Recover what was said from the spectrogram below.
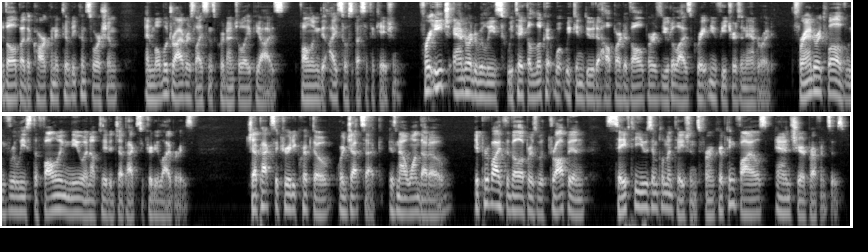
developed by the Car Connectivity Consortium and mobile driver's license credential APIs following the ISO specification. For each Android release, we take a look at what we can do to help our developers utilize great new features in Android. For Android 12, we've released the following new and updated Jetpack security libraries. Jetpack Security Crypto, or JetSec, is now 1.0. It provides developers with drop-in safe to use implementations for encrypting files, and shared preferences.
